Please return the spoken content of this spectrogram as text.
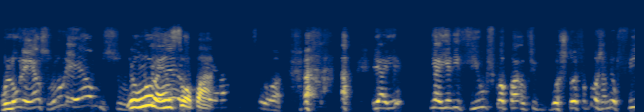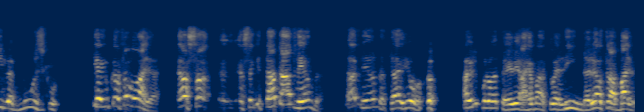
O Lourenço, Lourenço! O Lourenço, opa! e, aí, e aí ele viu, ficou, gostou e falou, poxa, meu filho é músico. E aí o cara falou, olha, essa, essa guitarra está à venda. Está à venda, tá aí. Ó. Aí pronto, ele arrematou, é linda, né? O trabalho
